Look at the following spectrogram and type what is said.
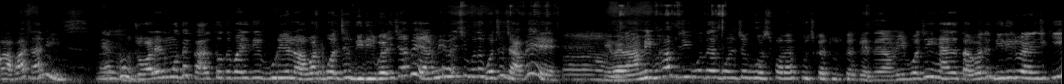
বাবা জানিস? এত জলের মধ্যে কাল তোদের বাড়ি দিয়ে ঘুরে এলো আবার বলছে দিদির বাড়ি যাবে? আমি ভেবেছি বোধহয় বলছে যাবে। এবার আমি ভাবছি বোধহয় বলছে ঘোষপাড়া ফুচকা টুচকা খেতে। আমি বলছি হ্যাঁ তারপর বলছে দিদির বাড়ি কি?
